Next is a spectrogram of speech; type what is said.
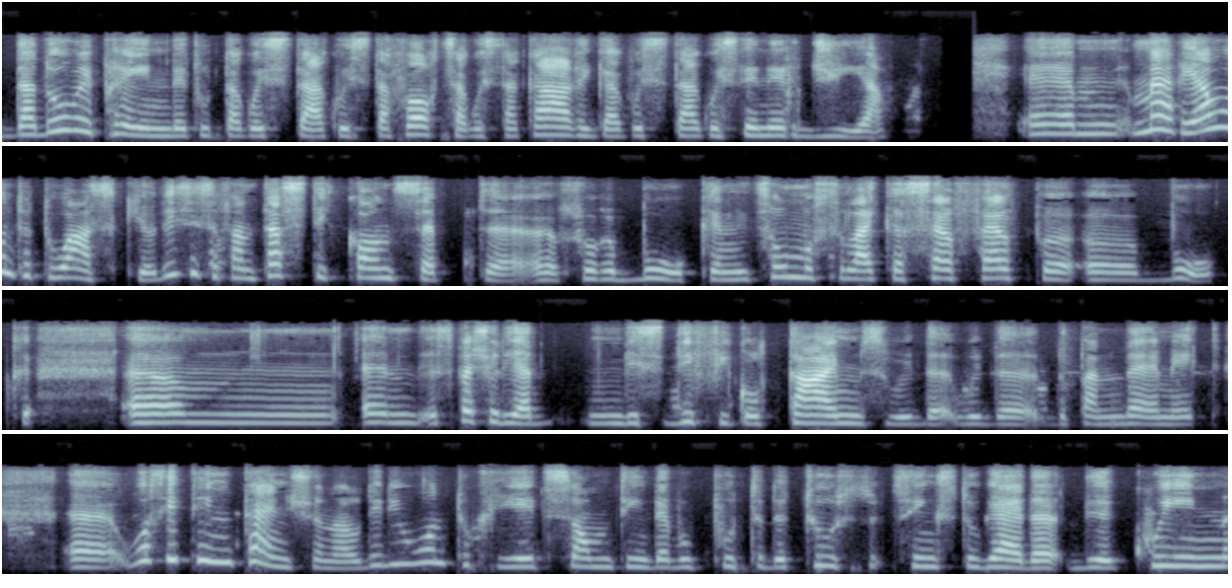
da dove prende tutta questa, questa forza, questa carica, questa, questa energia? Um, Mary, I wanted to ask you this is a fantastic concept uh, for a book, and it's almost like a self help uh, book. Um, and especially at in these difficult times with the, with the, the pandemic. Uh, was it intentional? Did you want to create something that would put the two things together? The Queen,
